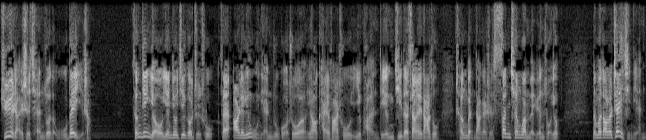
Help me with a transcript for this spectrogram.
居然是前作的五倍以上。曾经有研究机构指出，在2005年，如果说要开发出一款顶级的 3A 大作，成本大概是三千万美元左右。那么到了这几年，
